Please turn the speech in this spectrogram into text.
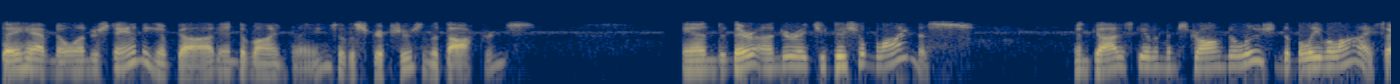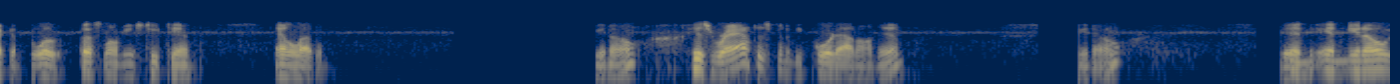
They have no understanding of God and divine things, of the scriptures and the doctrines. And they're under a judicial blindness. And God has given them strong delusion to believe a lie, Second Thessalonians two ten and eleven. You know? His wrath is going to be poured out on them. You know? And and you know,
